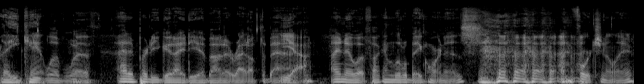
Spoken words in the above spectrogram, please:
that he can't live with. I had a pretty good idea about it right off the bat. Yeah. I know what fucking Little Bighorn is. unfortunately.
